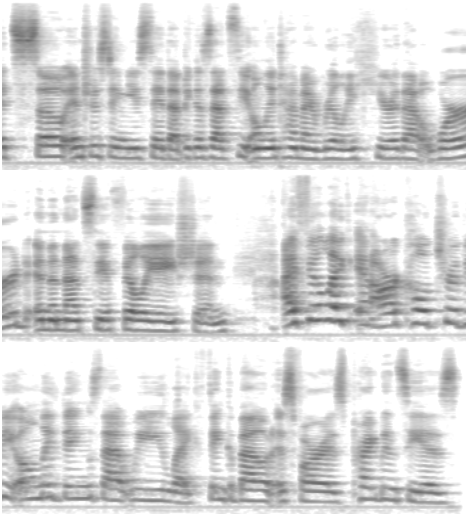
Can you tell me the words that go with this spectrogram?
It's so interesting you say that because that's the only time I really hear that word, and then that's the affiliation. I feel like in our culture, the only things that we like think about as far as pregnancy is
